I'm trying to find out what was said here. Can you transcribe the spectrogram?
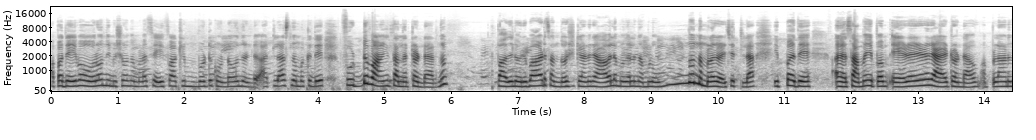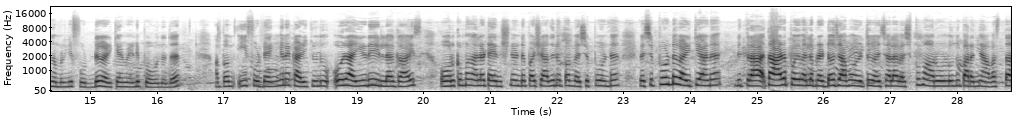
അപ്പോൾ ദൈവം ഓരോ നിമിഷവും നമ്മളെ സേഫാക്കി മുമ്പോട്ട് കൊണ്ടുപോകുന്നുണ്ട്. അറ്റ് ലാസ്റ്റ് നമുക്കിത് ഫുഡ് വാങ്ങി തന്നിട്ടുണ്ടായിരുന്നു. അപ്പോൾ അതിലൊരുപാട് സന്തോഷിക്കുകയാണ്. രാവിലെ മുതൽ നമ്മൾ ഒന്നും നമ്മൾ കഴിച്ചിട്ടില്ല. ഇപ്പം അതേ സമയം ഇപ്പം ഏഴേഴര ആയിട്ടുണ്ടാവും അപ്പോഴാണ് നമ്മളിനി ഫുഡ് കഴിക്കാൻ വേണ്ടി പോകുന്നത്. അപ്പം ഈ ഫുഡ് എങ്ങനെ കഴിക്കുന്നു ഒരു ഐഡിയ ഇല്ല ഗായ്സ് ഓർക്കുമ്പോൾ നല്ല ടെൻഷനുണ്ട് പക്ഷേ അതിനൊപ്പം വിശപ്പുണ്ട് വിശപ്പുകൊണ്ട് കഴിക്കുകയാണ്. ഇനി താഴെ പോയി വല്ല ബ്രെഡോ ജാമോ എടുത്ത് കഴിച്ചാൽ ആ വിശപ്പ് മാറുള്ളൂ എന്ന് പറഞ്ഞ അവസ്ഥ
